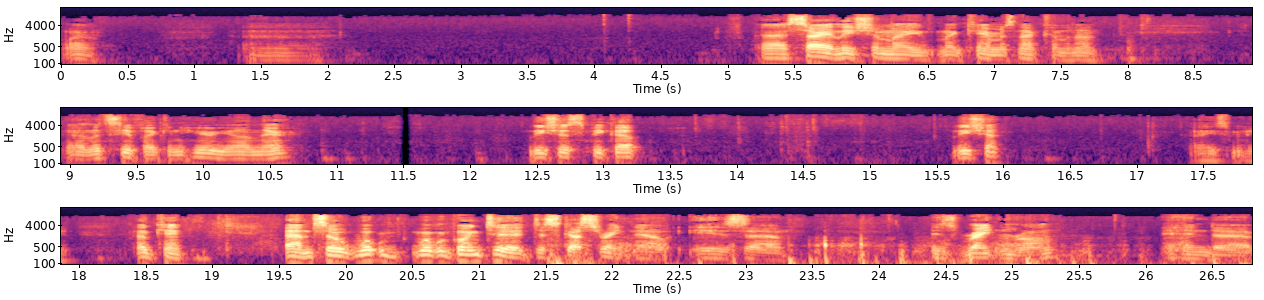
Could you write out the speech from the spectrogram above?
Wow. Uh, uh, sorry, Alicia, my, my camera's not coming on. Uh, let's see if I can hear you on there. Alicia, speak up. Alicia? Uh, he's muted. Okay. Um, so what we're, what we're going to discuss right now is uh, is right and wrong, and uh,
